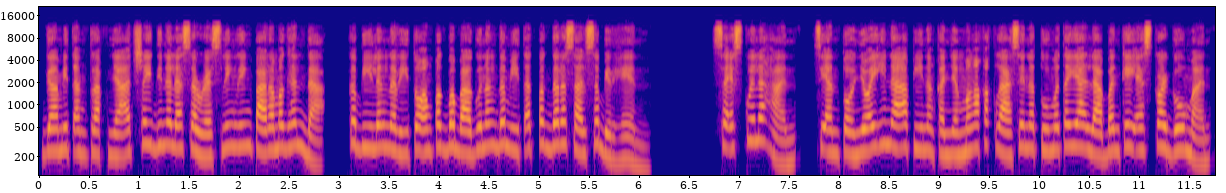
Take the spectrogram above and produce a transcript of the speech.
gamit ang truck niya at siya'y dinala sa wrestling ring para maghanda, kabilang narito ang pagbabago ng damit at pagdarasal sa birhen. Sa eskwelahan, si Antonio ay inaapi ng kanyang mga kaklase na tumataya laban kay Escargot man,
